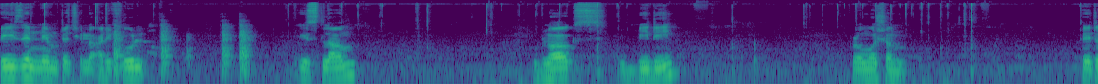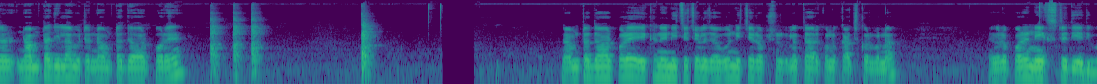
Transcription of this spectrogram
পেজের নেমটা ছিল Ariful Islam blogs BD promotion. এটার নামটা দিলাম, এটার নামটা দেওয়ার পরে নামটা দেওয়ার পরে এখানে নিচে চলে যাব, নিচের অপশনগুলোতে আর কোনো কাজ করব না। এগুলো পরে নেক্সটে দিয়ে দিব।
